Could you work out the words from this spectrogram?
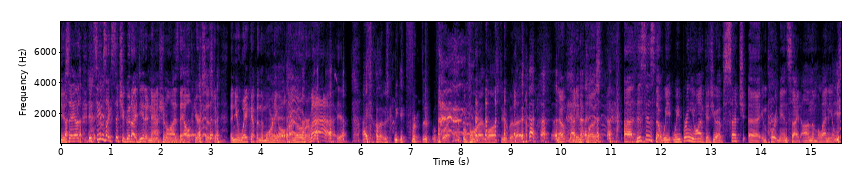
You say oh, it seems like such a good idea to nationalize the healthcare system, then you wake up in the morning all hungover. Ah, yeah. I thought I was going to get further before before I lost you, but I nope, not even close. Uh, this is though we we bring you on because you have such uh, important insight on the millennials.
